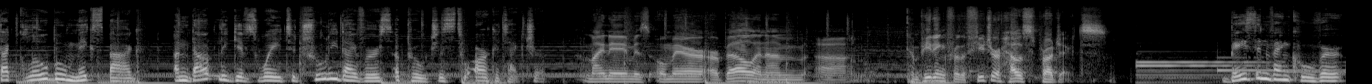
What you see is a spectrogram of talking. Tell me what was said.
That global mixed bag undoubtedly gives way to truly diverse approaches to architecture. My name is Omer Arbel, and I'm um, competing for the Future House Project. Based in Vancouver,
